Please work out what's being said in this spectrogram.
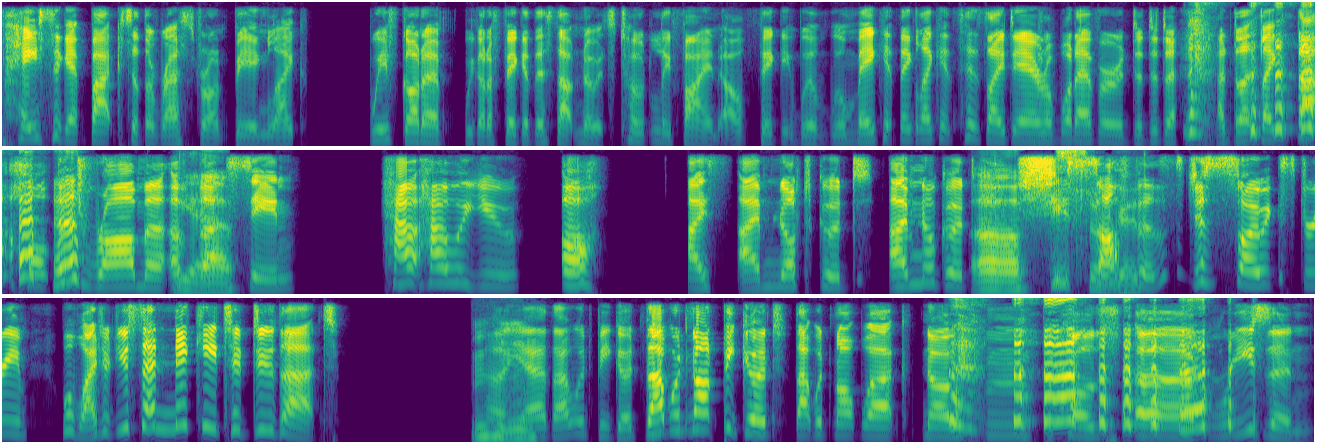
pacing it back to the restaurant, being like, "We've got to, we got to figure this out. No, it's totally fine. I'll figure, we'll, we'll make it think like it's his idea or whatever." And, da, da, da. and like that whole the drama of Yeah. that scene. How how are you? Oh, I I'm not good. I'm not good. Oh, she so good. suffers just so extreme. Well, why did you send Nikki to do that? Oh Mhm. yeah, that would be good. That would not be good. That would not work. No, mm, because uh, reason.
